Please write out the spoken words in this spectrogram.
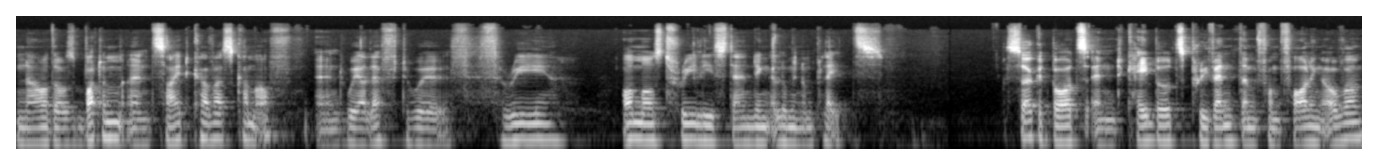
Now those bottom and side covers come off and we are left with three almost freely standing aluminum plates. Circuit boards and cables prevent them from falling over,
